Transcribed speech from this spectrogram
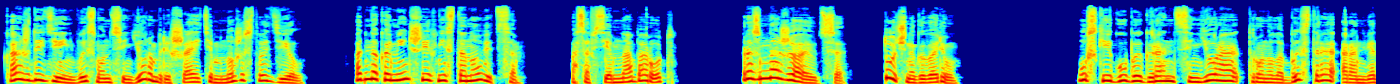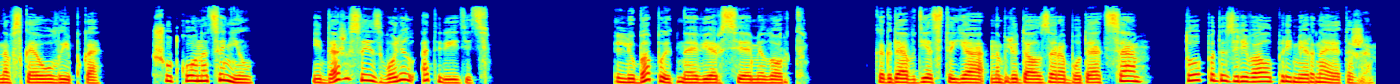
Каждый день вы с монсеньором решаете множество дел, однако меньше их не становится, а совсем наоборот. Размножаются, точно говорю. Узкие губы гранд-сеньора тронула быстрая ранвеновская улыбка. Шутку он оценил и даже соизволил ответить. Любопытная версия, милорд. Когда в детстве я наблюдал за работой отца, то подозревал примерно это же.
